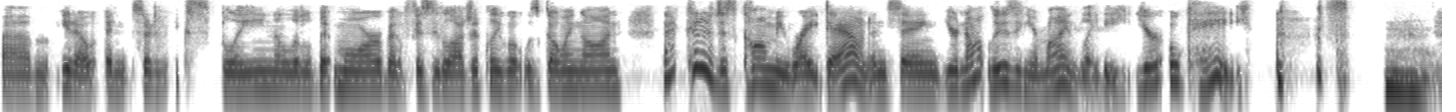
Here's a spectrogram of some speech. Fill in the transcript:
um, you know, and sort of explain a little bit more about physiologically what was going on, that could have just calmed me right down and saying, You're not losing your mind, lady. You're okay. mm.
